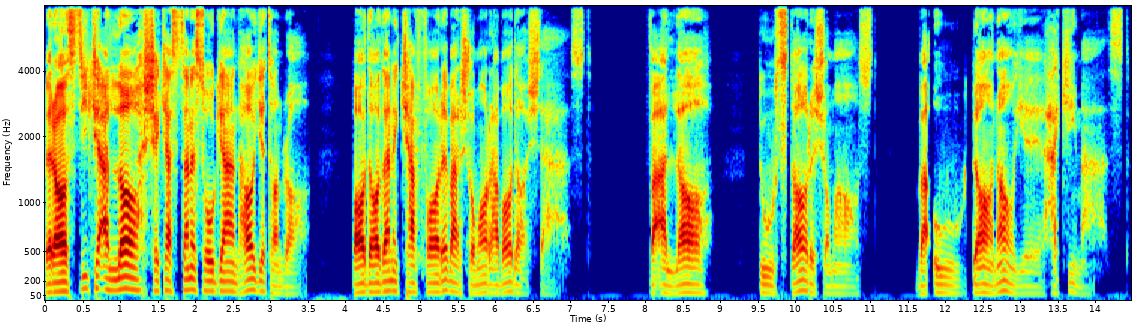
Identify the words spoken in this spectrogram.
به راستی که الله شکستن سوگندهایتان را با دادن کفاره بر شما روا داشته است و الله دوستدار شماست و او دانای حکیم است.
